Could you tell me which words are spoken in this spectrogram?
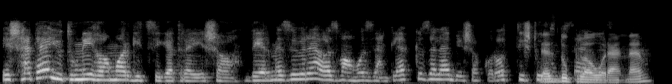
És hát eljutunk néha a Margit szigetre és a Vérmezőre, az van hozzánk legközelebb, és akkor ott is tudunk De ez dupla szervezni. órán, nem?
